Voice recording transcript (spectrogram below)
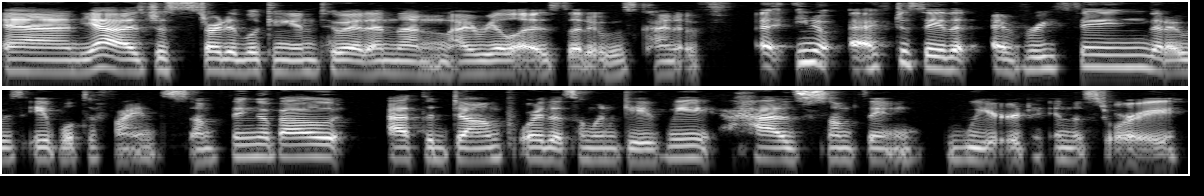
and yeah i just started looking into it and then i realized that it was kind of uh, you know i have to say that everything that i was able to find something about at the dump or that someone gave me has something weird in the story.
